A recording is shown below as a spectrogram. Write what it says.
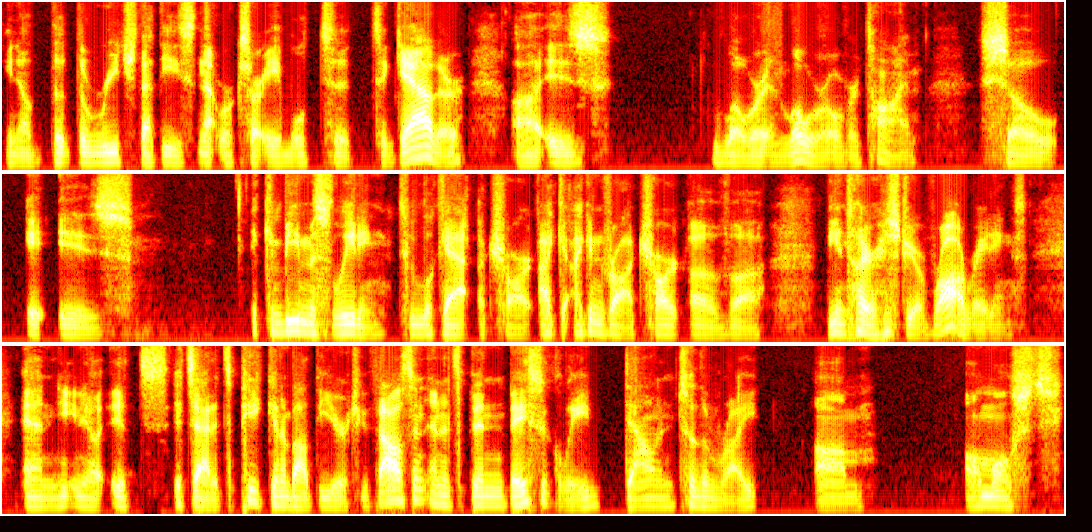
you know, the, the reach that these networks are able to to gather uh, is lower and lower over time. So it is it can be misleading to look at a chart. I, I can draw a chart of uh, the entire history of raw ratings, and you know it's it's at its peak in about the year 2000, and it's been basically down to the right, um, almost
